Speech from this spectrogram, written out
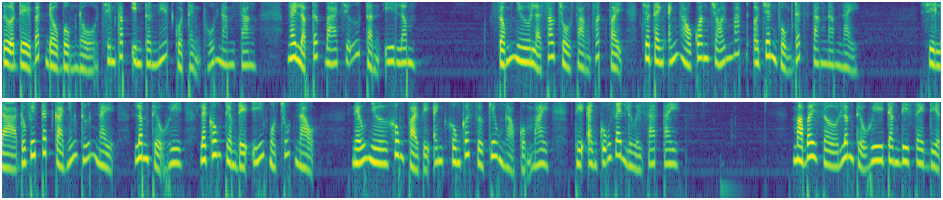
tựa đề bắt đầu bùng nổ trên cấp Internet của thành phố Nam Giang. Ngay lập tức ba chữ thần Y Lâm. Giống như là sao trồi phẳng vất vậy, trở thành ánh hào quang chói mắt ở trên vùng đất Giang Nam này. Chỉ là đối với tất cả những thứ này, Lâm Thiểu Huy lại không thèm để ý một chút nào. Nếu như không phải vì anh không có sự kiêu ngạo của Mai, thì anh cũng sẽ lười ra tay. Mà bây giờ Lâm Thiểu Huy đang đi xe điện,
